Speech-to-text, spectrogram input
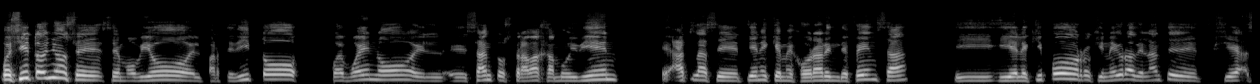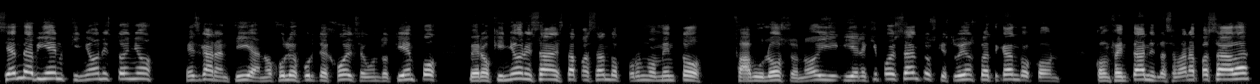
Pues sí, Toño, se, se movió el partidito, fue bueno, el eh, Santos trabaja muy bien, eh, Atlas eh, tiene que mejorar en defensa y, y el equipo rojinegro adelante, si, anda bien Quiñones, Toño, es garantía, ¿no? Julio Furt dejó el segundo tiempo, pero Quiñones está, pasando por un momento fabuloso, ¿no? Y, el equipo de Santos, que estuvimos platicando con, con Fentanes la semana pasada,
